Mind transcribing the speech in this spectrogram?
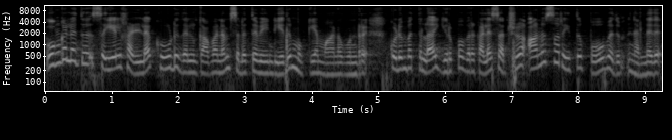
உங்களது செயல்களில் கூடுதல் கவனம் செலுத்த வேண்டியது முக்கியமான ஒன்று. குடும்பத்தில் இருப்பவர்களை சற்று அனுசரித்து போவதும் நல்லது.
